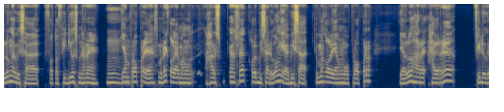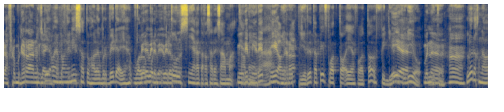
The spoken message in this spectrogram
lu nggak bisa foto video sebenarnya. Hmm. Yang proper ya. Sebenarnya kalau emang harus eh, maksudnya kalau bisa doang ya bisa. Cuma kalau yang mau proper ya lu hire-nya videographer beneran. Jadi foto memang ini video. satu hal yang berbeda ya, walaupun Beda, beda, beda toolsnya kata kasarnya sama, Mirip-mirip, kamera, iya, mirip gitu, tapi foto ya foto, video ya Iya, video. bener. Gitu. Hah. Lu udah kenal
